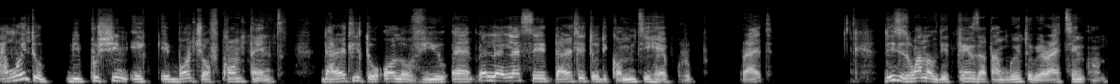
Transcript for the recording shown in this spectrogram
I'm going to be pushing a, a bunch of content directly to all of you. Uh, let's say directly to the community help group, right? This is one of the things that I'm going to be writing on.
